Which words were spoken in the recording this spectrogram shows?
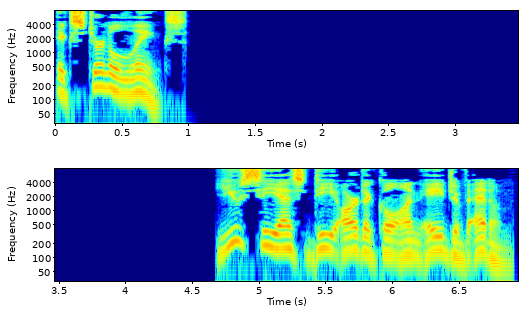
External links UCSD article on Age of Edom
